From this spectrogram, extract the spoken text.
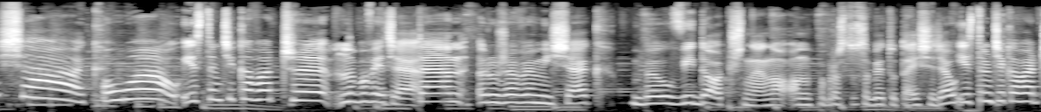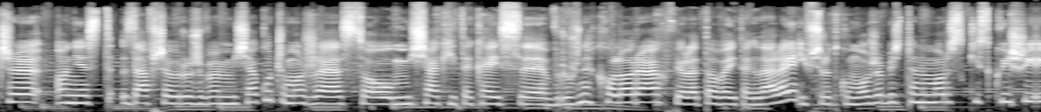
misiak! O wow, jestem ciekawa, czy... No bo wiecie, ten różowy misiak był widoczny, no on po prostu sobie tutaj siedział. Jestem ciekawa, czy on jest zawsze w różowym misiaku, czy może są misiaki, te case'y w różnych kolorach, fioletowe i tak dalej. I w środku może być ten morski squishy,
